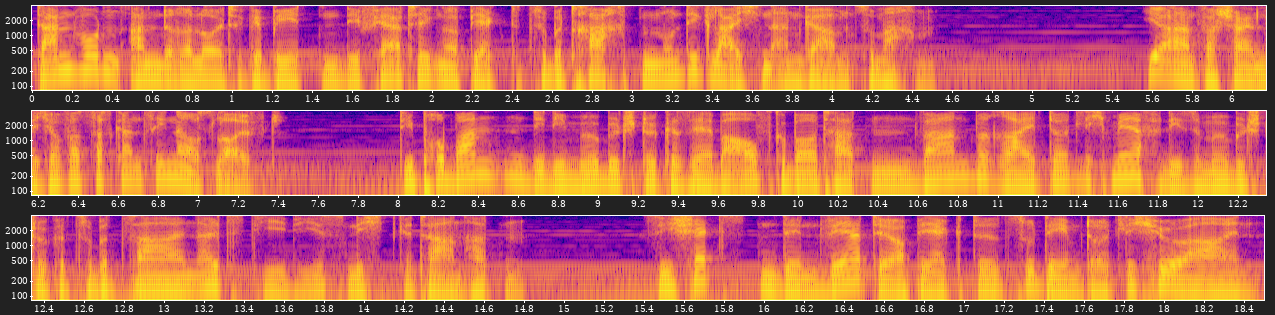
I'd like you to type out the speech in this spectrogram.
Dann wurden andere Leute gebeten, die fertigen Objekte zu betrachten und die gleichen Angaben zu machen. Ihr ahnt wahrscheinlich, auf was das Ganze hinausläuft. Die Probanden, die die Möbelstücke selber aufgebaut hatten, waren bereit, deutlich mehr für diese Möbelstücke zu bezahlen, als die, die es nicht getan hatten. Sie schätzten den Wert der Objekte zudem deutlich höher ein.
